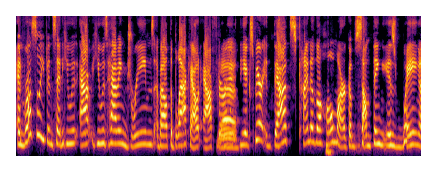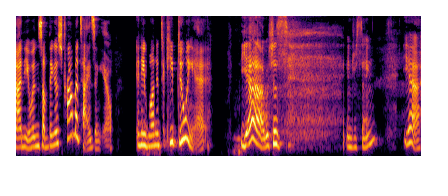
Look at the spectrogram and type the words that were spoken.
And Russell even said he was at, he was having dreams about the blackout after yeah. the experience. That's kind of the hallmark of something is weighing on you and something is traumatizing you. And he wanted to keep doing it. Yeah, which is interesting. Yeah.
